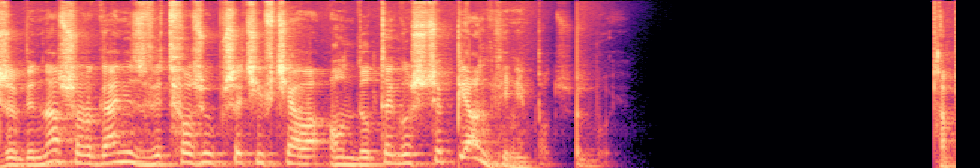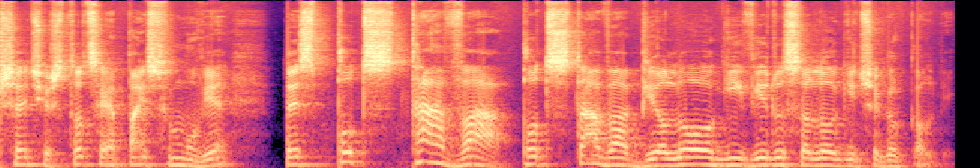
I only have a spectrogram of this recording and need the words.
żeby nasz organizm wytworzył przeciwciała. On do tego szczepionki nie potrzebuje. A przecież to, co ja Państwu mówię, to jest podstawa, podstawa biologii, wirusologii, czegokolwiek.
